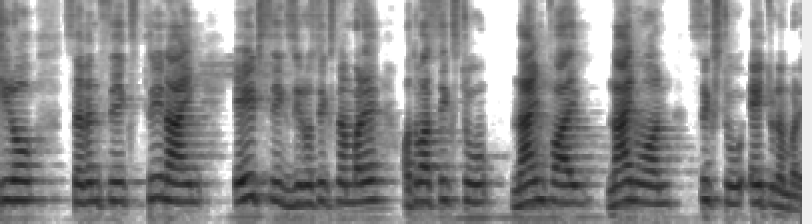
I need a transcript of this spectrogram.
zero seven six three nine eight six zero six নাম্বারে অথবা six two nine five nine one six two eight two নাম্বারে।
